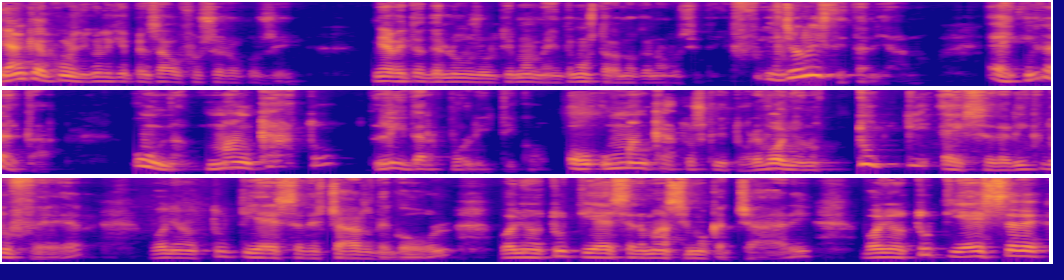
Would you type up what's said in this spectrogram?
e anche alcuni di quelli che pensavo fossero così. Mi avete deluso ultimamente mostrando che non lo siete. Il giornalista italiano è in realtà un mancato leader politico o un mancato scrittore. Vogliono tutti essere Ric Dufer, vogliono tutti essere Charles de Gaulle, vogliono tutti essere Massimo Cacciari, vogliono tutti essere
